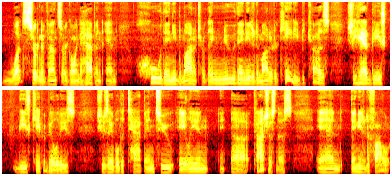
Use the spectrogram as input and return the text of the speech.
what certain events are going to happen and who they need to monitor. They knew they needed to monitor Cady because she had these these capabilities. She was able to tap into alien uh, consciousness, and they needed a follower.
